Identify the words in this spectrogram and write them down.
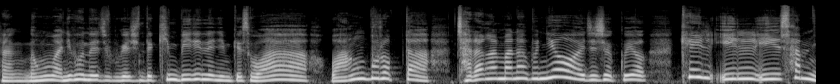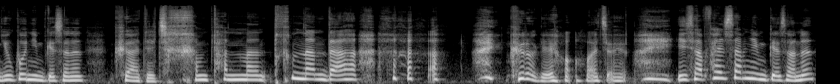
랑 너무 많이 보내주고 계신데 김미리네님께서 와 왕부럽다 자랑할 만하군요 해주셨고요. K12365님께서는 그 아들 참 탐만 탐난다. 그러게요. 맞아요. 2483님께서는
